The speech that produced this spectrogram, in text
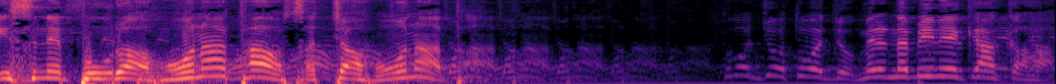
इसने पूरा होना था, सच्चा होना था। तो तो मेरे नबी ने क्या कहा?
